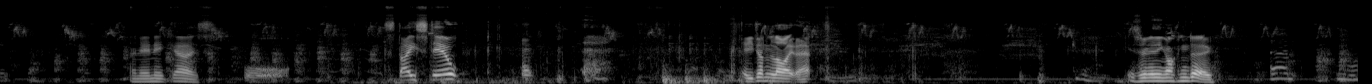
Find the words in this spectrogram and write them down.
it's. Uh, And in it goes. Stay still. Oh. He doesn't like that. Is there anything I can do? Um, no,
